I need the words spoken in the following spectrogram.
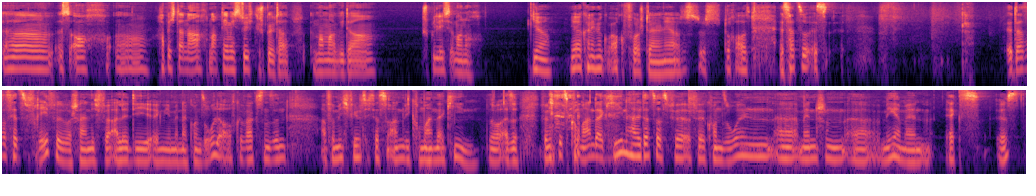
Äh, ist auch äh, habe ich danach, nachdem ich es durchgespielt habe, immer mal wieder spiele ich es immer noch. Ja, ja, kann ich mir auch vorstellen. Ja, das ist durchaus. Es hat so es das ist jetzt Frevel wahrscheinlich für alle, die irgendwie mit einer Konsole aufgewachsen sind. Aber für mich fühlt sich das so an wie Commander Keen. So, also für mich ist Commander Keen halt das, was für, für Konsolenmenschen äh, Mega Man X ist,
